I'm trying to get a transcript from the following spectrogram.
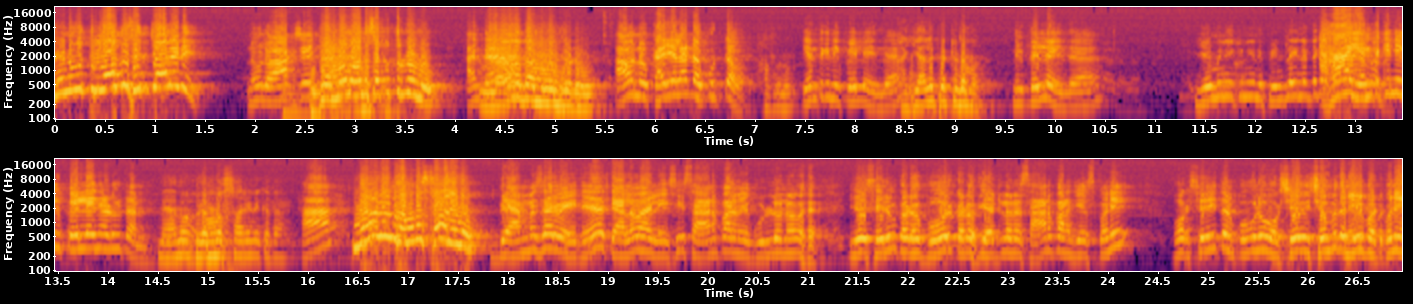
నేను త్రిలోక సంచారిని నువ్వు లోక చేయి బ్రహ్మ. నారదమునంద్రుడు అవును నువ్వు కయ్యలాంటి పుట్టావు. అవును. ఎంతకి నీకు పెళ్ళి అయిందా అయ్యాలు పెట్టడమా? నీకు పెళ్ళి అయిందా ఏమి నీకు నేను పెండ్లైనట్టుగా ఎంతకి నీకు పెళ్ళి అయింది అడుగుతాను. నేను బ్రహ్మసారిని కదా. ఆ? నేను బ్రహ్మసారిను బెమ్మసరి అయితే తెల్లవారులేసి సానపానం ఏ గుళ్ళోనో ఏ చెరువు కడో బోరు కడో గెట్లోనో సానపానం చేసుకొని ఒక చేతితో పువ్వులు ఒక చేతి చెంబుతో నీళ్ళు పట్టుకొని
